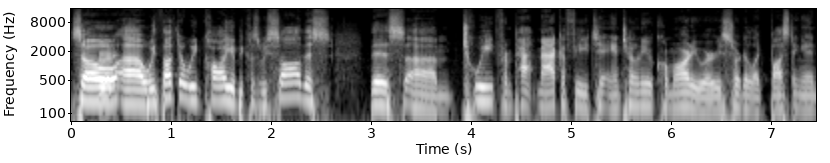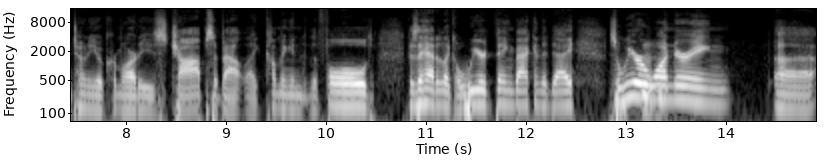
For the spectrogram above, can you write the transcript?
So uh, we thought that we'd call you because we saw this this um, tweet from Pat McAfee to Antonio Cromartie where he's sort of like busting Antonio Cromartie's chops about like coming into the fold because they had like a weird thing back in the day. So we were Mhm. wondering uh,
